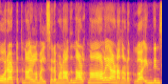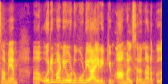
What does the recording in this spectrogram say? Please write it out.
പോരാട്ടത്തിനായുള്ള മത്സരമാണ്. അത് നാളെയാണ് നടക്കുക. ഇന്ത്യൻ സമയം ഒരു മണിയോടുകൂടി ആയിരിക്കും ആ മത്സരം നടക്കുക.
